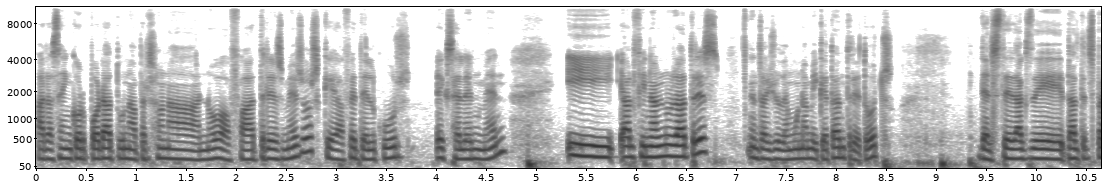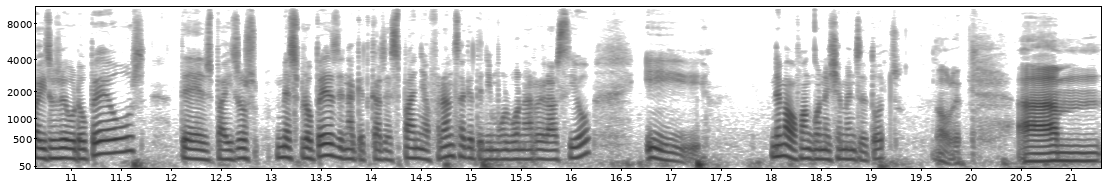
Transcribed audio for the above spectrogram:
ara s'ha incorporat una persona nova fa tres mesos que ha fet el curs excel·lentment i al final nosaltres ens ajudem una miqueta entre tots dels TEDx de- d'altres països europeus, dels països més propers, en aquest cas Espanya, França, que tenim molt bona relació, i anem agafant coneixements de tots. Molt bé. Um,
